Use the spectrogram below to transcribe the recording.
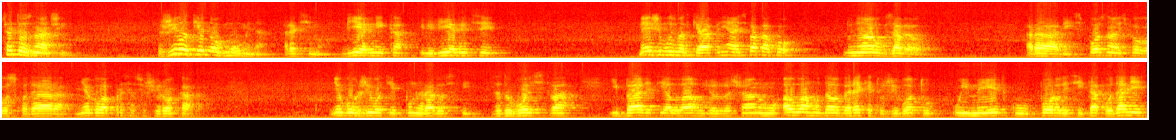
Šta to znači? Život jednog mumina, recimo, vjernika ili vjernici, nećemo uzmat kafir, je svakako dunjalog zaveo, radi, spoznaju svog gospodara, njegova prsa su široka, njegov život je pun radosti, zadovoljstva i badeti Allahu Đalešanuhu, Allah mu dao bereket u životu, u imetku, u porodici i tako dalje.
